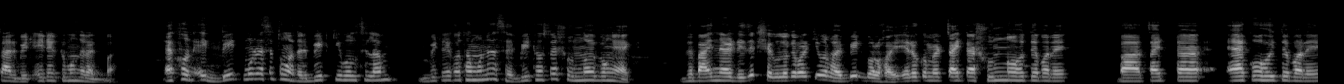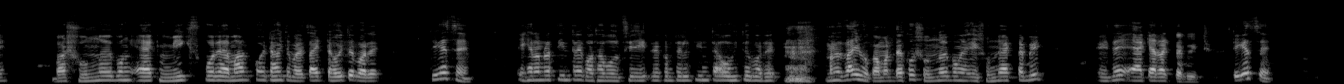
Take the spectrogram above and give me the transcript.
চার বিট এটা একটু মনে রাখবা। এখন এই বিট মনে আছে তোমাদের? বিট কি বলছিলাম? বিটের কথা মনে আছে? বিট হচ্ছে শূন্য এবং এক। যে বাইনারি ডিজিট সেগুলোকে আবার কি বলা হয়? বিট বলা হয়। এরকমের চারটা শূন্য হতে পারে বা চারটা একও হইতে পারে বা শূন্য এবং এক মিক্স করে আমার কয়টা হইতে পারে? চারটা হইতে পারে। ঠিক আছে? এখানে আমরা তিনটায় কথা বলছি। এরকম তাহলে তিনটাও হইতে পারে। মানে যাই হোক, আমার দেখো শূন্য এবং এই শূন্য একটা বিট এই যে এক আর একটা বিট ঠিক আছে?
